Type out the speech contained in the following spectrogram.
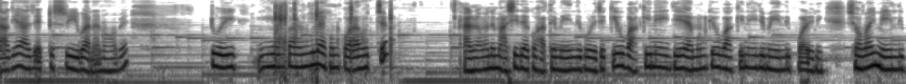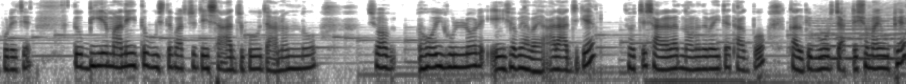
লাগে আজ একটা শ্রী বানানো হবে। তো এই নিয়ম কারণগুলো এখন করা হচ্ছে। আর আমাদের মাসি দেখো হাতে মেহেন্দি পড়েছে কেউ বাকি নেই যে, এমন কেউ বাকি নেই যে মেহেন্দি পড়েনি সবাই মেহেন্দি পড়েছে তো বিয়ে মানেই তো বুঝতে পারছ যে সাজগোজ আনন্দ সব হই হুল্লোড় এইসবে হবে। আর আজকে হচ্ছে সারা রাত ননদের বাড়িতে থাকব। কালকে ভোর চারটের সময় উঠে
